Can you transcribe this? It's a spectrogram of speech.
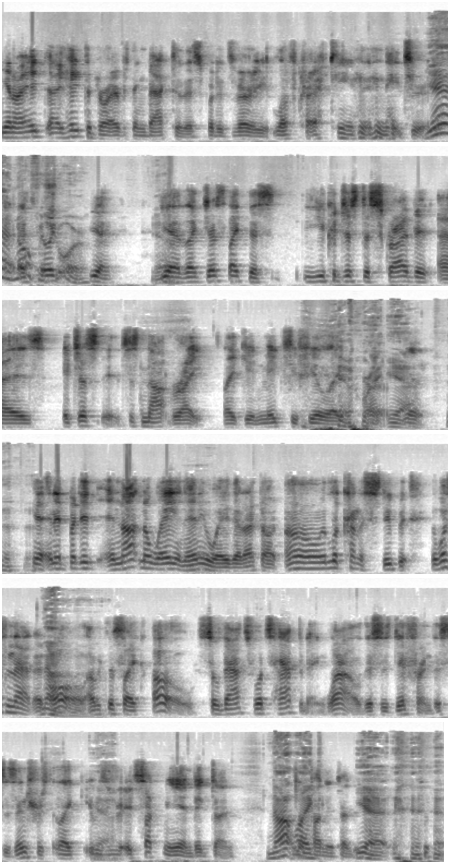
you know I hate I hate to draw everything back to this, but it's very Lovecraftian in nature. Yeah, no, for like- sure. Yeah. Yeah. yeah, like just like this, you could just describe it as it just it's just not right. Like it makes you feel like Right, uh, yeah. yeah, and it but it and not in a way in any way that I thought oh it looked kind of stupid. It wasn't that at No. all. I was just like oh so that's what's happening. Wow, this is different. This is interesting. Like it was Yeah. it sucked me in big time. Not No like yeah,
